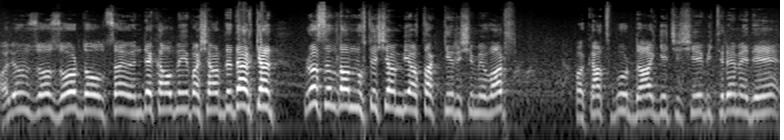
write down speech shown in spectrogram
Alonso zor da olsa önde kalmayı başardı derken Russell'dan muhteşem bir atak girişimi var. Fakat burada geçişi bitiremedi.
